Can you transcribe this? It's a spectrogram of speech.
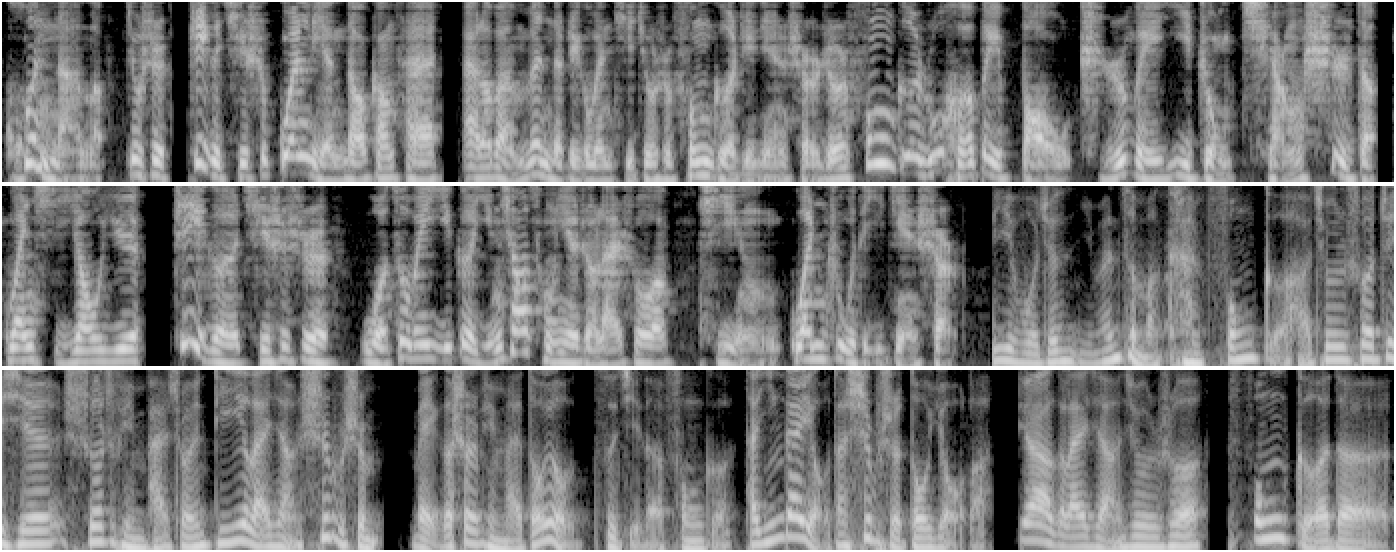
困难了。就是这个其实关联到刚才艾老板问的这个问题，就是风格这件事儿，就是风格如何被保持为一种强势的关系邀约。这个其实是我作为一个营销从业者来说，挺关注的一件事儿。衣服，我觉得你们怎么看风格哈？就是说这些奢侈品牌，首先第一来讲，是不是每个奢侈品牌都有自己的风格？它应该有，但是不是都有了？第二个来讲，就是说风格的，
